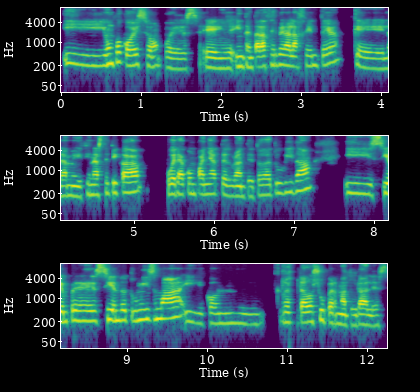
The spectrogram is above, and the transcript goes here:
Y un poco eso, pues eh, intentar hacer ver a la gente que la medicina estética puede acompañarte durante toda tu vida y siempre siendo tú misma y con resultados supernaturales.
